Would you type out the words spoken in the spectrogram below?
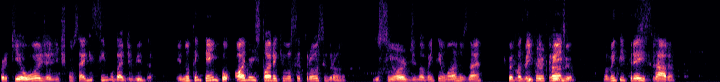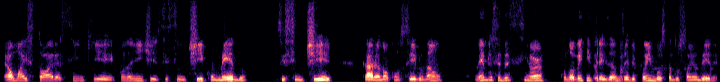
porque hoje a gente consegue sim mudar de vida. E não tem tempo. Olha a história que você trouxe, Bruno, do senhor de 91 anos, né? Que foi fazer 93. intercâmbio. 93, cara. É uma história assim que quando a gente se sentir com medo, se sentir, cara, eu não consigo, não. Lembre-se desse senhor, com 93 anos, ele foi em busca do sonho dele,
